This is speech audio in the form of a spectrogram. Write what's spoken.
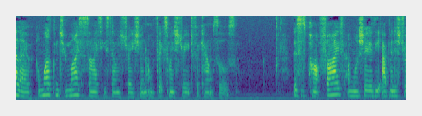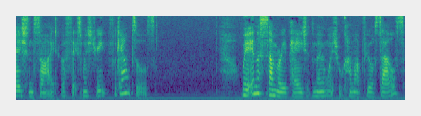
Hello and welcome to My Society's demonstration on Fix My Street for councils. This is part 5 and we'll show you the administration side of Fix My Street for councils. We're in the summary page at the moment which will come up for yourselves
